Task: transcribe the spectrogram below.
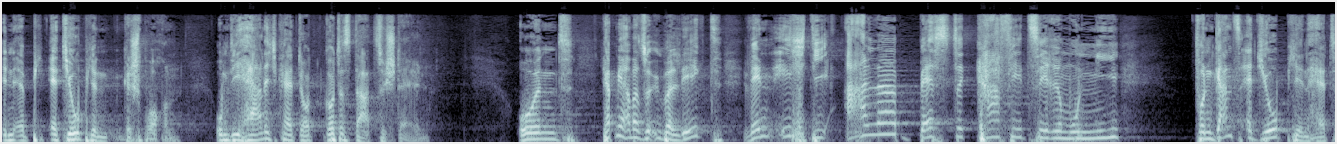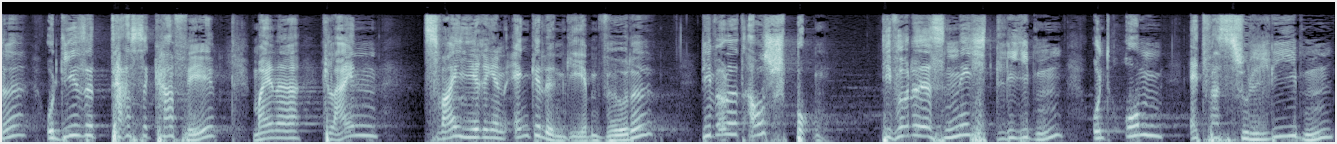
in Äthiopien gesprochen, um die Herrlichkeit dort Gottes darzustellen. Und ich habe mir aber so überlegt, wenn ich die allerbeste Kaffeezeremonie von ganz Äthiopien hätte und diese Tasse Kaffee meiner kleinen zweijährigen Enkelin geben würde, die würde es ausspucken. Die würde es nicht lieben. Und um etwas zu lieben,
